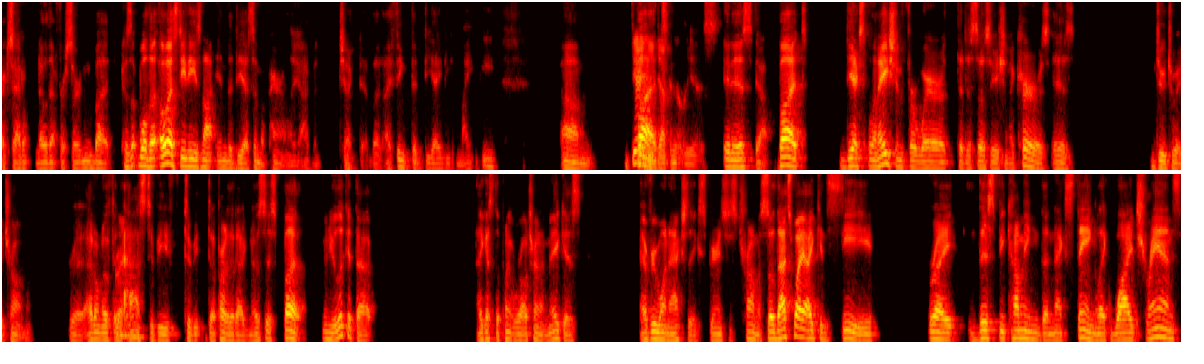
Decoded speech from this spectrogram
actually I don't know that for certain, but because well, the OSDD is not in the DSM apparently. I haven't checked it, but I think the DID might be. Um, Yeah, but- it definitely is. It is, yeah. But the explanation for where the dissociation occurs is due to a trauma. Right. I don't know if it Right. has to be to be part of the diagnosis, but when you look at that, I guess the point we're all trying to make is everyone actually experiences trauma. So that's why I can see right this becoming the next thing like why trans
